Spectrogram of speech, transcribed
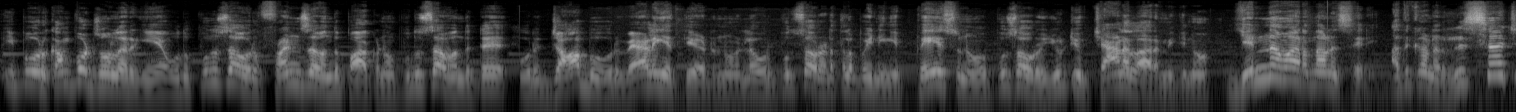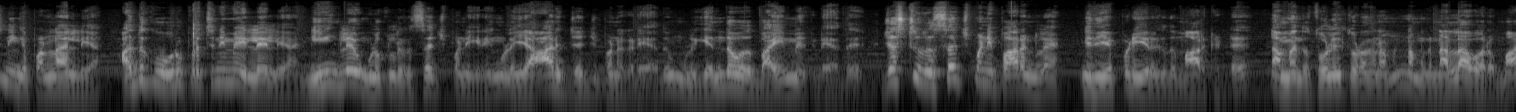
இப்போ ஒரு கம்ஃபர்ட் ஜோன்ல இருக்கீங்க. ஒரு புதுசா ஒரு ஃப்ரெண்ட்ஸை வந்து பார்க்கணும். புதுசா வந்துட்டு ஒரு ஜாப் ஒரு வேலையை தேடணும். இல்ல ஒரு புதுசா ஒரு இடத்துல போய் நீங்க பேசணும். ஒரு புதுசா ஒரு யூடியூப் சேனல் ஆரம்பிக்கணும். என்னவா இருந்தாலும் சரி அதுக்கான ரிசர்ச் நீங்க பண்ணலாம் இல்லையா? அதுக்கு ஒரு பிரச்சனையுமே இல்லை இல்லையா? நீங்களே உங்களுக்குள்ள ரிசர்ச் பண்ணிக்கிறீங்க. உங்களை யாரும் ஜட்ஜ் பண்ண கிடையாது. உங்களுக்கு எந்த ஒரு பயமே கிடையாது. ஜஸ்ட் ரிசர்ச் பண்ணி பாருங்களேன் இது எப்படி இருக்குது மார்க்கெட்டு நம்ம இந்த தொழில் தொடங்கினோம்னா நமக்கு நல்லா வருமா?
